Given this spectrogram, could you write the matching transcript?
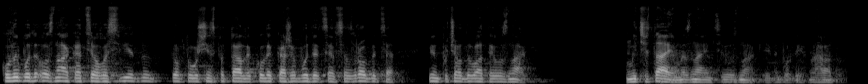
коли буде ознака цього світу, тобто учні спитали, коли каже, буде це все зробиться, він почав давати ознаки. Ми читаємо, ми знаємо ці ознаки і не буду їх нагадувати.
